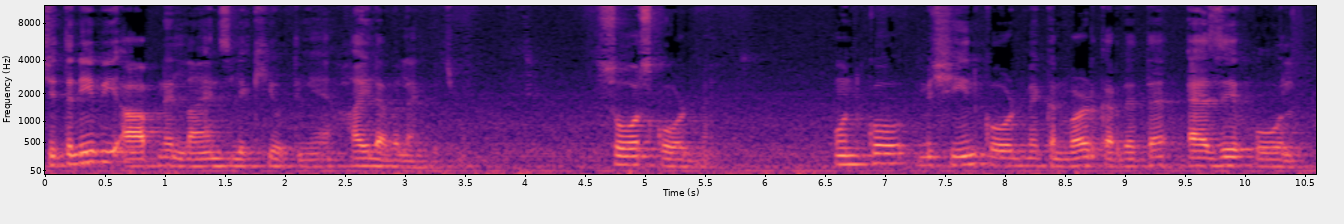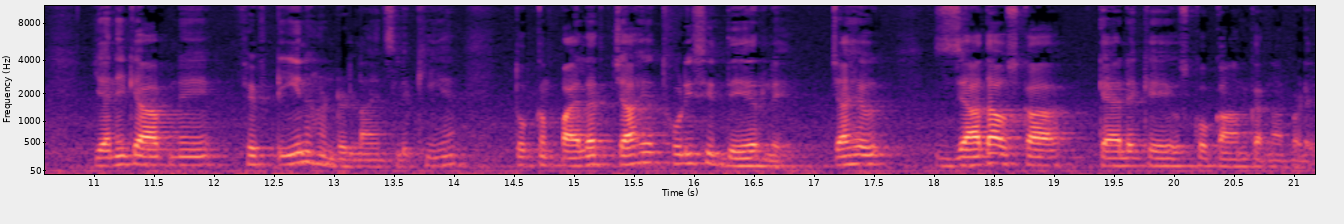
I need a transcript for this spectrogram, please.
जितनी भी आपने लाइंस लिखी होती हैं हाई लेवल लैंग्वेज में सोर्स कोड में, उनको मशीन कोड में कन्वर्ट कर देता है एज ए होल यानी कि आपने 1500 लाइंस लिखी हैं तो कंपाइलर चाहे थोड़ी सी देर ले, चाहे ज़्यादा उसका कह ले के उसको काम करना पड़े,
